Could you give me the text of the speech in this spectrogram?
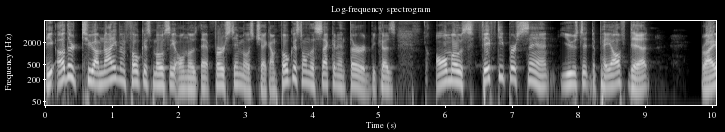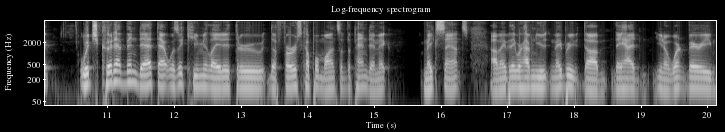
The other two, I'm not even focused mostly on those that first stimulus check. I'm focused on the second and third because almost 50% used it to pay off debt, right? Which could have been debt that was accumulated through the first couple months of the pandemic. Makes sense. Uh, maybe they were having you. Maybe uh, they had you know weren't very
